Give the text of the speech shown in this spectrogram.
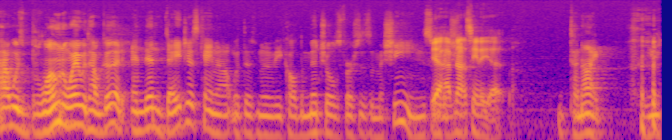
I was blown away with how good. And then they just came out with this movie called The Mitchells versus the Machines. Yeah, I've not seen it yet. tonight. You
